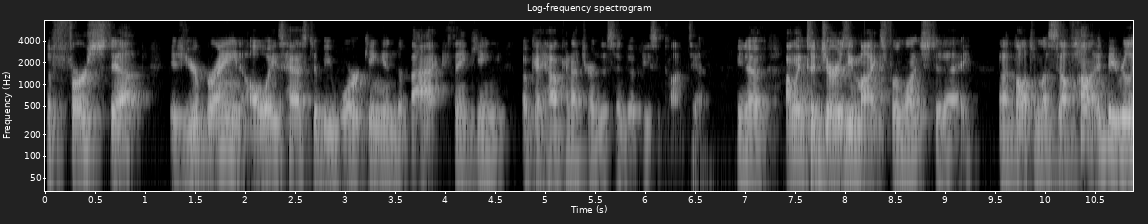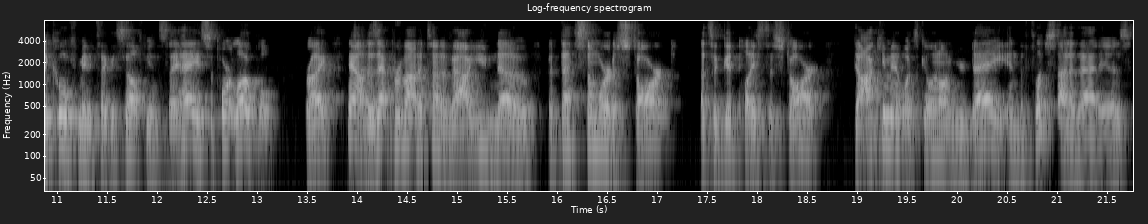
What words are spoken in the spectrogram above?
the first step is your brain always has to be working in the back thinking, okay, how can I turn this into a piece of content? You know, I went to Jersey Mike's for lunch today and I thought to myself, huh, it'd be really cool for me to take a selfie and say, hey, support local right? Now, does that provide a ton of value? No, but that's somewhere to start. That's a good place to start. Document what's going on in your day. And the flip side of that is,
